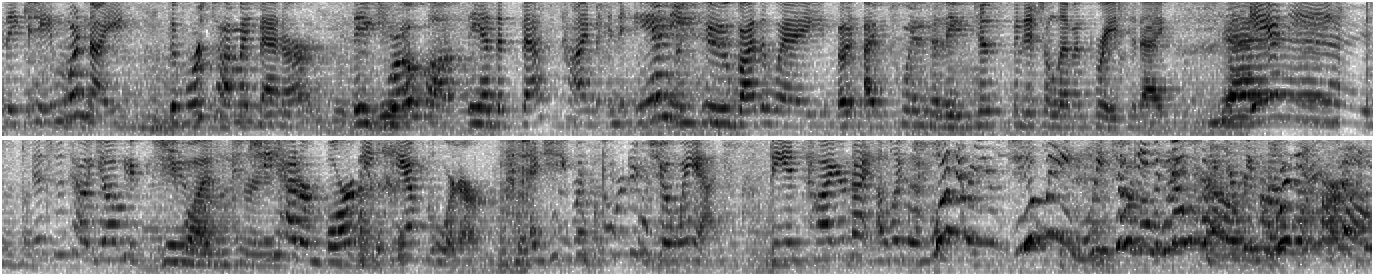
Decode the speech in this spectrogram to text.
they came one night, the first time I met her. They drove up. They had the best time. And Annie, who, by the way, uh, I have twins, and they just finished 11th grade today. Annie, this was how young she was. She had her Barbie camcorder, and she recorded Joanne the entire night. I'm like, what are you doing? We don't even know her. You're recording her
